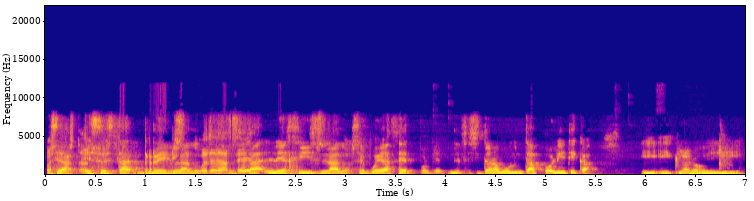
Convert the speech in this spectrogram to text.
O sea, está. eso está reglado, eso está legislado, se puede hacer porque necesita una voluntad política. Y, y claro, y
